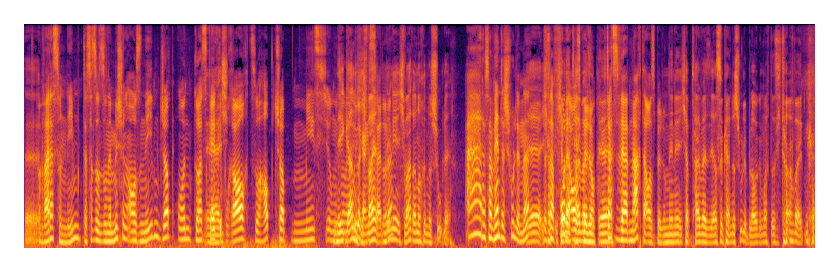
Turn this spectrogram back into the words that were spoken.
Äh, war das so neben, das hat so, so eine Mischung aus Nebenjob und du hast Ja, Geld ich- gebraucht, so Hauptjob-mäßig irgendwie nee, so gar nicht. Ich war, Übergangszeit, nee, oder? nee, ich war da noch in der Schule. Ah, das war während der Schule, ne? Ja, ja, das hab- war vor der ja Ausbildung. ja, Ich ja. dachte, es wäre nach der Ausbildung. Nee, nee, ich habe teilweise erst sogar in der Schule blau gemacht, dass ich da arbeiten kann.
